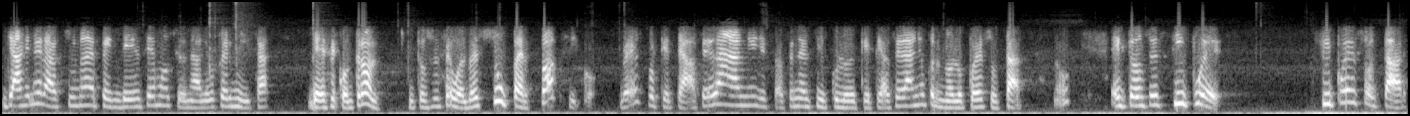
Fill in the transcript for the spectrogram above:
Ya generaste una dependencia emocional enfermiza de ese control. Entonces se vuelve súper tóxico, ¿ves? Porque te hace daño y estás en el círculo de que te hace daño, pero no lo puedes soltar, ¿no? Entonces sí puedes, sí puedes soltar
